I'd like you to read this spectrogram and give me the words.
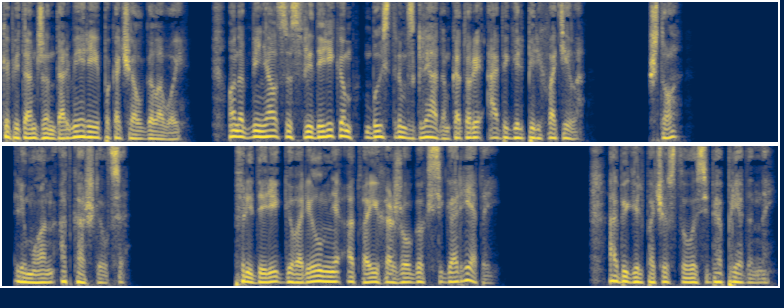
Капитан жандармерии покачал головой. Он обменялся с Фредериком быстрым взглядом, который Абигель перехватила. «Что?» Лемуан откашлялся. «Фредерик говорил мне о твоих ожогах сигаретой». Абигель почувствовала себя преданной.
